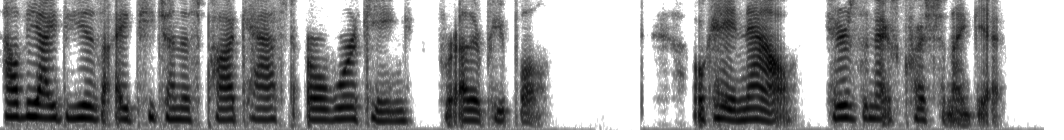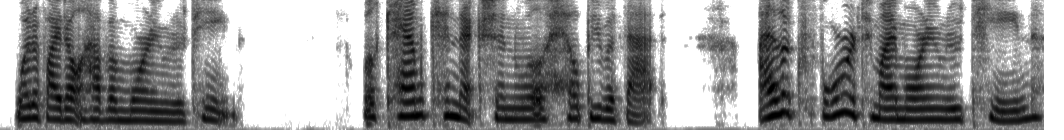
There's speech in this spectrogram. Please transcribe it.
how the ideas I teach on this podcast are working for other people. Okay, now here's the next question I get What if I don't have a morning routine? Well, Camp Connection will help you with that. I look forward to my morning routine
